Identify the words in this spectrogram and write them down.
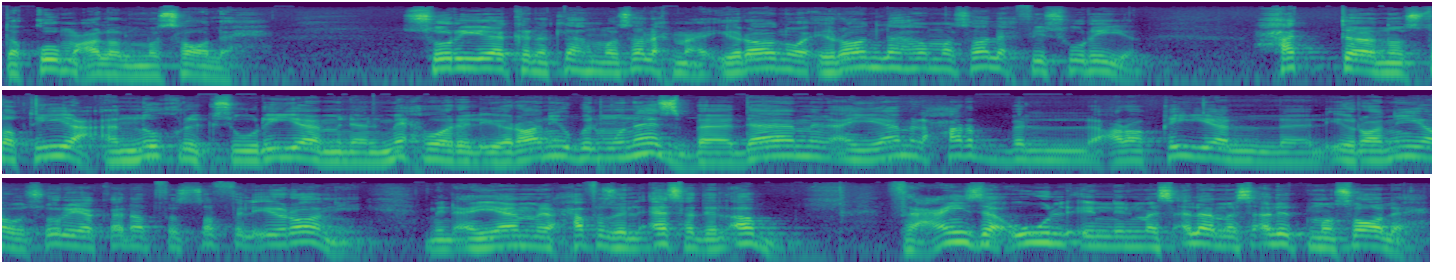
تقوم على المصالح سوريا كانت لها مصالح مع إيران وإيران لها مصالح في سوريا. حتى نستطيع أن نخرج سوريا من المحور الإيراني وبالمناسبة ده من أيام الحرب العراقية الإيرانية وسوريا كانت في الصف الإيراني من أيام حافظ الأسد الأب. فعايز أقول إن المسألة مسألة مصالح.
